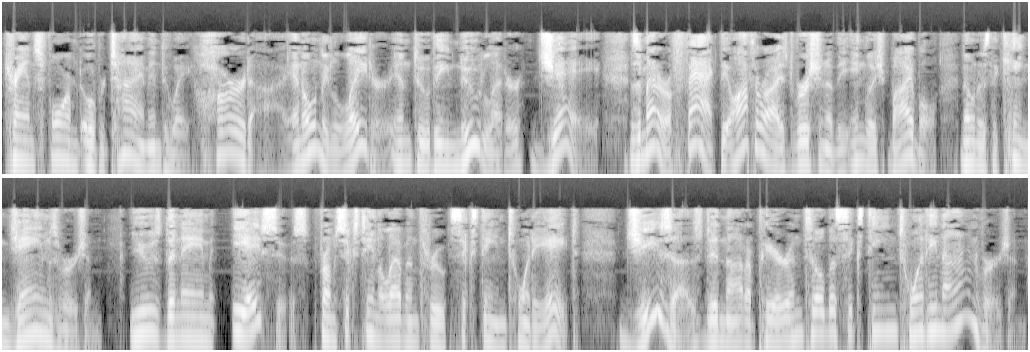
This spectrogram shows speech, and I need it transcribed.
transformed over time into a hard I and only later into the new letter J. As a matter of fact, the authorized version of the English Bible, known as the King James Version, used the name Iesus from 1611 through 1628. Jesus did not appear until the 1629 version,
